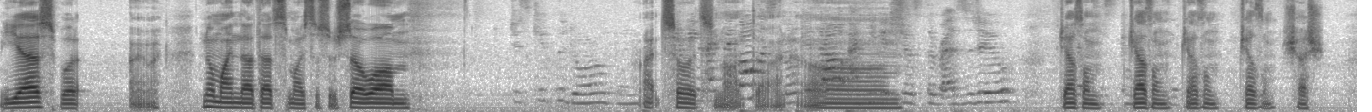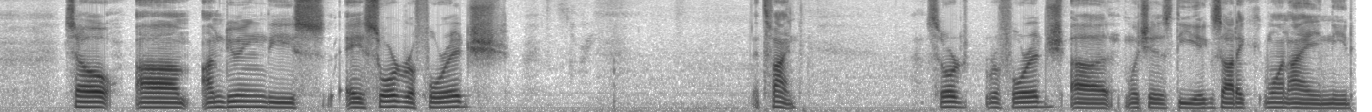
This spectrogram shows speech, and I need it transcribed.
Yes, but anyway, no mind that. That's my sister. So um. Alright, so it's not that. Um. Jasmine, Jasmine, Jasmine, Jasmine, shush. So, um, I'm doing these a sword reforge it's fine. Sword Reforge, uh, which is the exotic one I need.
